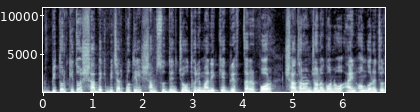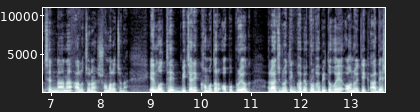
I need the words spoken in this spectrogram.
বিতর্কিত সাবেক বিচারপতি শামসুদ্দিন চৌধুরী মানিককে গ্রেফতারের পর সাধারণ জনগণ ও আইন অঙ্গনে চলছে নানা আলোচনা, সমালোচনা। এর মধ্যে বিচারিক ক্ষমতার অপপ্রয়োগ, রাজনৈতিকভাবে প্রভাবিত হয়ে অনৈতিক আদেশ,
